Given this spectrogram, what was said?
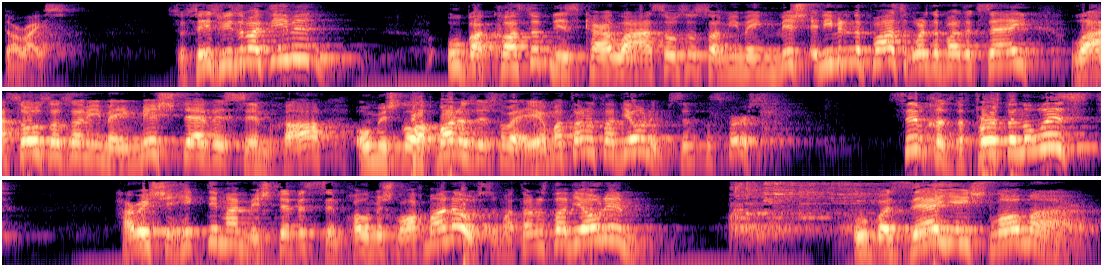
Daraisa. So says akdim. May mish, and even in the pasuk, what does the pasuk say? La'asos osam may mishte v'simcha, o mishloach manos v'shlove'eh, matanos lavyonim. Simcha's first. Simcha is the first on the list. Hare shehiktim ha-mishte v'simcha, o mishloach manos, o matanos lavyonim. Ubazeh lomar,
